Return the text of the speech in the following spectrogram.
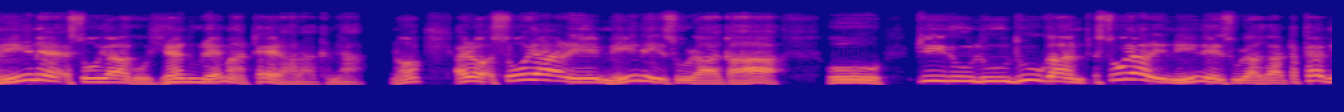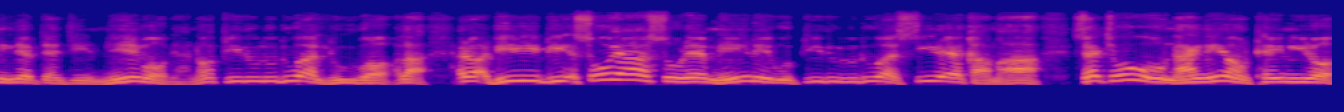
မင်းနဲ့အစိုးရကိုရန်သူထဲမှာထည့်ထားတာခင်ဗျာ နော်အဲ့တော့အစိုးရတွေမင်းနေဆိုတာကဟိုပြည်သူလူထုကအစိုးရတွေမင်းနေဆိုတာကတစ်ဖက်နီးနဲ့ပြန်ကြည့်မြင်းပေါ့ဗျာနော်ပြည်သူလူထုကလူပေါ့ဟလားအဲ့တော့ဒီဒီအစိုးရဆိုတဲ့မင်းတွေကိုပြည်သူလူထုကစီးတဲ့အခါမှာဇက်ကျိုးကိုနိုင်နေအောင်ထိန်းပြီးတော့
